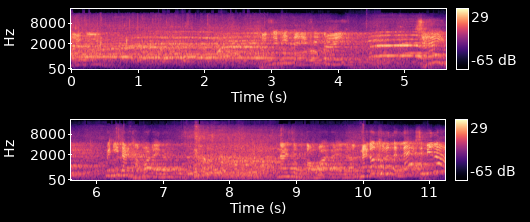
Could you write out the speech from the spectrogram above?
เดี๋ยวก่อนเขาชื่อพี่แตงใช่ไหม ใช่ เมื่อกี้นายถามว่าอะไรนะ นายส่งต่อว่าอะไรนะ นายก็คือตั้งแต่แรกใช่ไหมล่ะ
